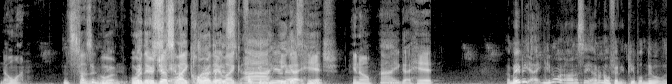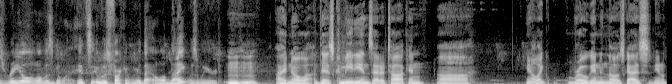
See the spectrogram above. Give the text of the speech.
no one. It's Doesn't fucking or weird. or Like, they're just like or they're like fucking ah he got hit. You know ah he got hit. Uh, Maybe you know what? Honestly, I don't know if any people knew it was real. What was going? It's it was fucking weird. That whole night was weird. Mm-hmm. I know uh, there's comedians that are talking, uh, you know, like Rogan and those guys, you know,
